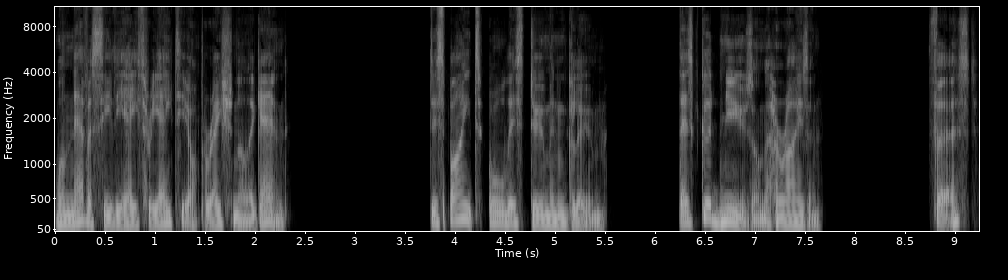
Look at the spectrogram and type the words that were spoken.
will never see the A380 operational again. Despite all this doom and gloom, there's good news on the horizon. First,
